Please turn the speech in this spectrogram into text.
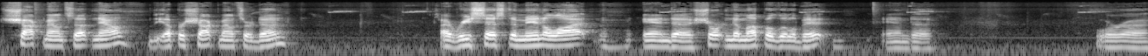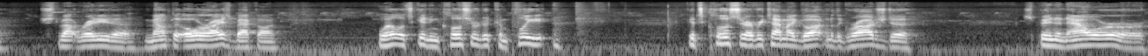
shock mounts up now. The upper shock mounts are done. I recessed them in a lot and uh, shortened them up a little bit. And uh, we're uh, just about ready to mount the ORIs back on. Well, it's getting closer to complete. Gets closer every time I go out into the garage to spend an hour or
